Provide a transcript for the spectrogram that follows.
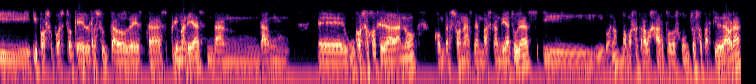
y, por supuesto que el resultado de estas primarias dan, dan eh, un Consejo Ciudadano con personas de ambas candidaturas y, bueno, vamos a trabajar todos juntos a partir de ahora.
